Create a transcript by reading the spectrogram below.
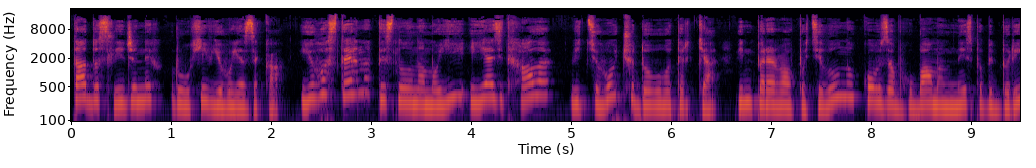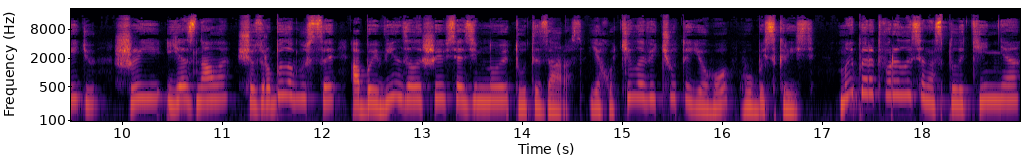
та досліджених рухів його язика. Його стегна тиснули на мої, і я зітхала від цього чудового тертя. Він перервав поцілунок, ковзав губами вниз по підборіддю, шиї, і я знала, що зробила б усе, аби він залишився зі мною тут і зараз. Я хотіла відчути його губи скрізь. Ми перетворилися на сплетіння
